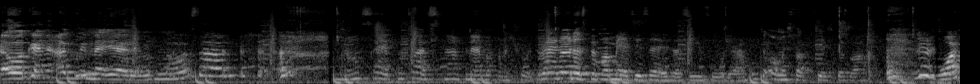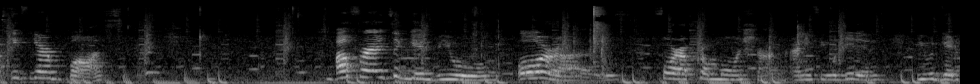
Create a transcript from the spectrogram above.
What kind of acting that you do? No, son. No, say, put a stamp in back on the. Right now, this peppermint is is a seafood, yeah. It's almost stop taste pepper. what if your boss offered to give you orals for a promotion and if you didn't, you would get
